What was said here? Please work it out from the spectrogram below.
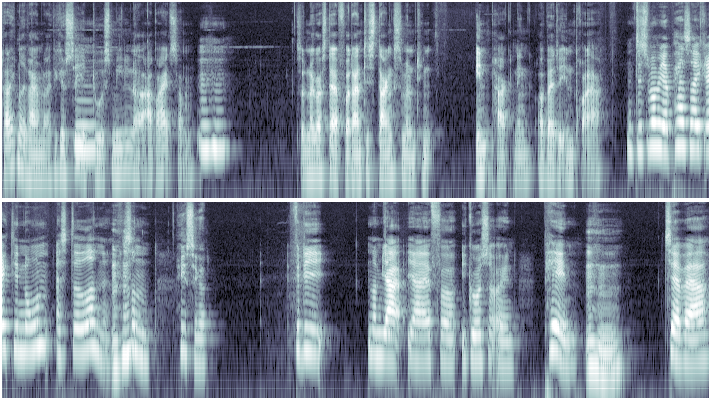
der er ikke noget i vejen med dig. Vi kan jo se, Mm. at du er smilende og arbejdsom. Mm-hmm. Så det er nok også derfor, at der er en distance mellem din indpakning og hvad det indre er. Det er som om, jeg passer ikke rigtig nogen af stederne. Mhm. Mm-hmm. Sådan, Helt sikkert. fordi når jeg, jeg er for, i godseøjen, pæn Mhm. til at være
